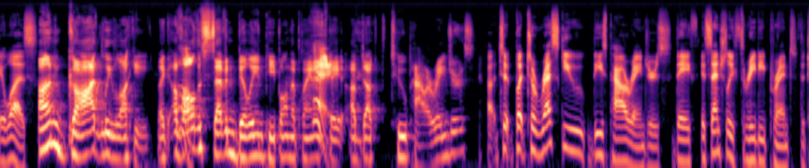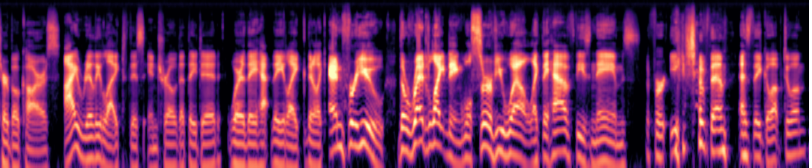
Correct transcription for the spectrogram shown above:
It was. ungodly lucky. Like, of Oh. all the seven billion people on the planet, Hey. they abduct two Power Rangers. Uh, to, but to rescue these Power Rangers, they essentially 3D print the turbo cars. I really liked this intro that they did, where they have they like they're like, and for you, the Red Lightning will serve you well. Like they have these names for each of them as they go up to them,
